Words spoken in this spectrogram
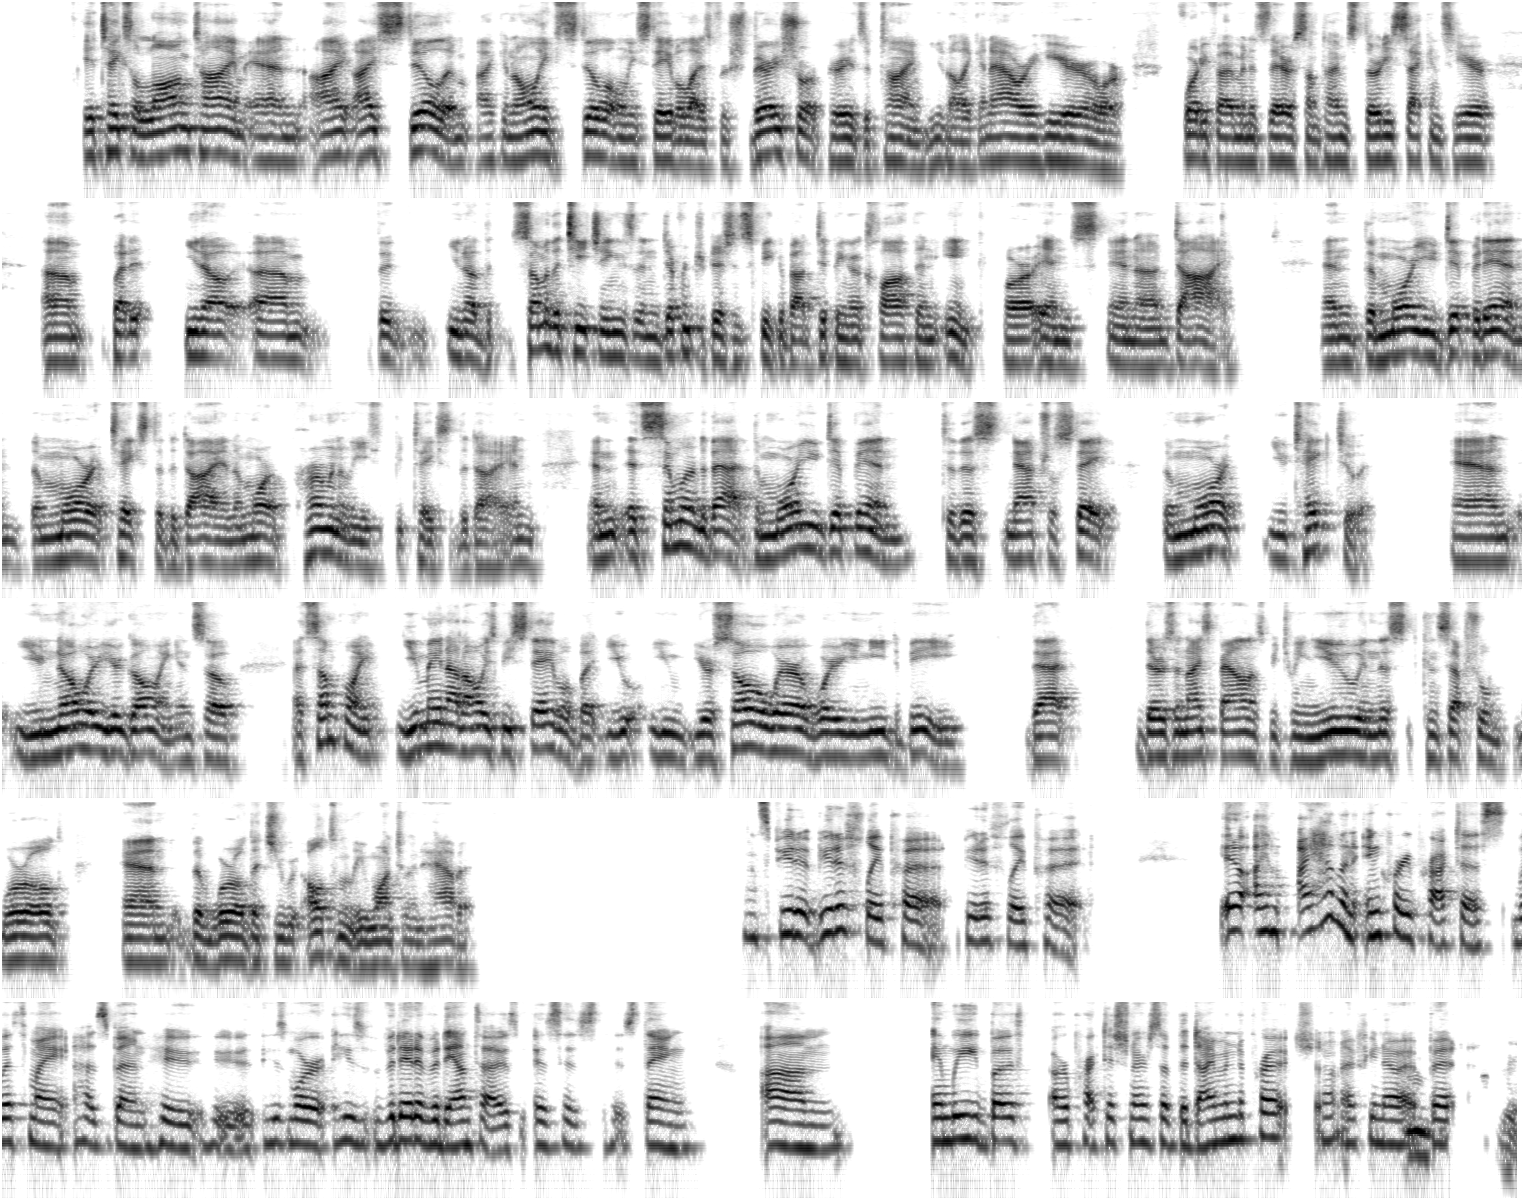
it takes a long time and i i still am i can only still only stabilize for very short periods of time you know like an hour here or 45 minutes there, sometimes 30 seconds here. Um, but it, you know, um, the you know the, some of the teachings in different traditions speak about dipping a cloth in ink or in in a dye, and the more you dip it in, the more it takes to the dye, and the more it permanently takes to the dye. And and it's similar to that. The more you dip in to this natural state, the more you take to it, and you know where you're going. And so at some point you may not always be stable but you you you're so aware of where you need to be that there's a nice balance between you in this conceptual world and the world that you ultimately want to inhabit. That's beautiful beautifully put beautifully put you know i i have an inquiry practice with my husband who who who's more he's Vedanta Vedanta is, is his his thing um and we both are practitioners of the diamond approach. I don't know if you know it, mm. but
